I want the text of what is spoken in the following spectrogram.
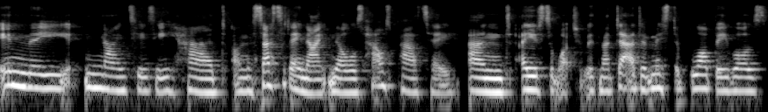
in the 90s, he had on a Saturday night Noel's house party. And I used to watch it with my dad. And Mr. Blobby was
